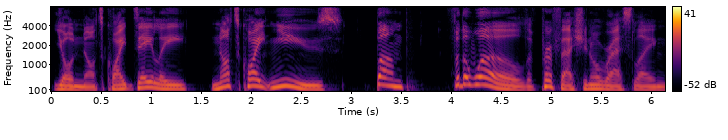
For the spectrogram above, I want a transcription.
your not quite daily, not quite news bump for the world of professional wrestling.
